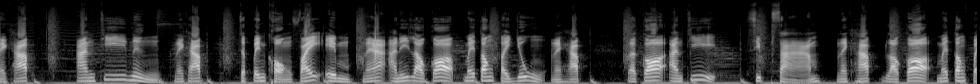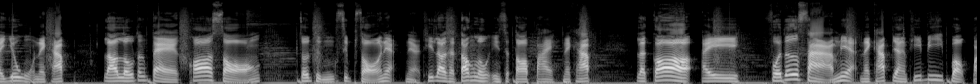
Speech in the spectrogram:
นะครับ อันที่1นะครับจะเป็นของไฟเอ็มนะฮะ อันนี้เราก็ไม่ต้องไปยุ่งนะครับ แล้วก็อันที่ 13นะครับ เราก็ไม่ต้องไปยุ่งนะครับ เราลงตั้งแต่ข้อ 2 จนถึง 12 เนี่ยเนี่ยที่เราจะต้องลง install ไปนะครับ แล้วก็ไอโฟลเดอร์3เนี่ยนะครับอย่างที่พี่บอกไป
